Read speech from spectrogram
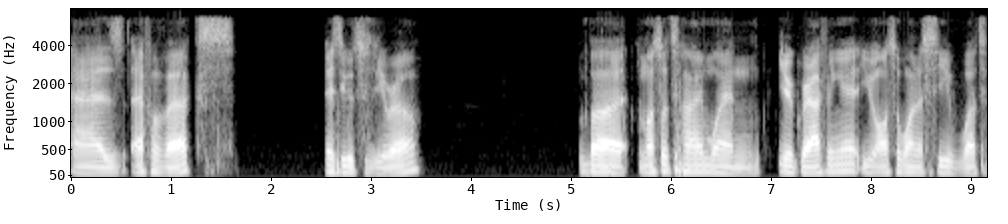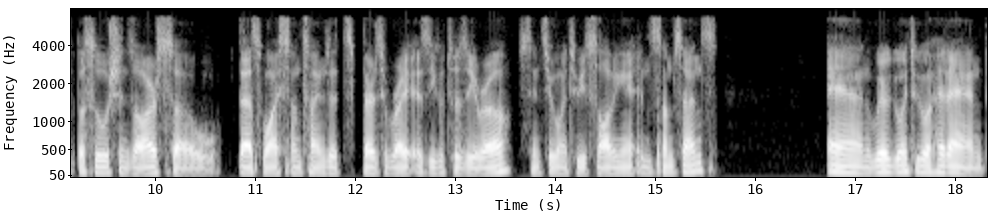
as f of x is equal to 0. But most of the time when you're graphing it, you also want to see what the solutions are. So that's why sometimes it's better to write is equal to 0 since you're going to be solving it in some sense. And we're going to go ahead and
